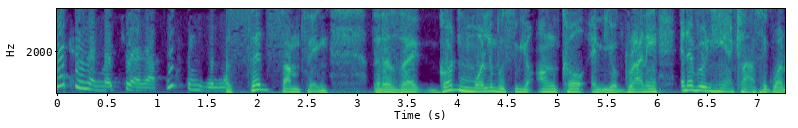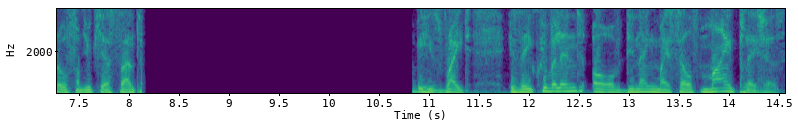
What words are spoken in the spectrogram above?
Let women mature up. These things will not said something that has uh, gotten Molim with your uncle and your granny and everyone here at Classic 105 UK Santa. He's right is the equivalent of denying myself my pleasures.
